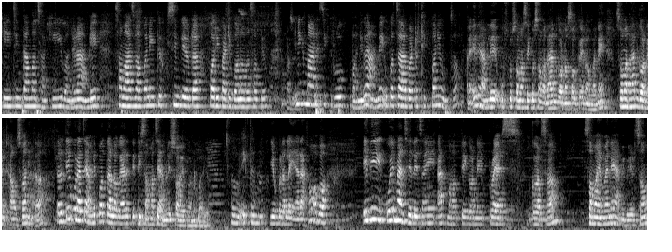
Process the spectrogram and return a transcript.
केही चिन्तामा छ कि भनेर हामीले समाजमा पनि त्यो किसिमको एउटा परिपाटी बनाउन सक्यौँ। किनकि मानसिक रोग भनेको हामी उपचारबाट ठिक पनि हुन्छ। यदि हामीले उसको समस्याको समाधान गर्न सक्दैनौँ भने समाधान गर्ने ठाउँ छ नि त। तर त्यो कुरा चाहिँ हामीले पत्ता लगाएर त्यतिसम्म चाहिँ हामीले सहयोग गर्नु पर्यो हो एकदमै। यो कुरालाई यहाँ राखौँ। अब यदि कोही मान्छेले चाहिँ आत्महत्या गर्ने प्रयास गर्छ समयमा नै हामी भेट्छौँ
